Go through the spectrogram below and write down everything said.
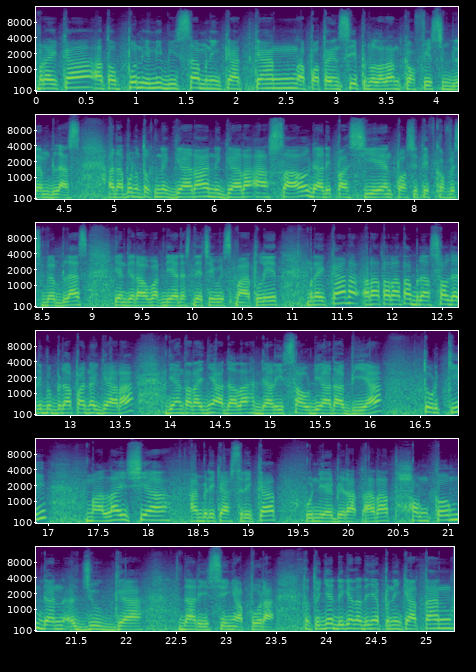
mereka ataupun ini bisa meningkatkan potensi penularan COVID-19. Adapun untuk negara-negara asal dari pasien positif COVID-19 yang dirawat di RSDC Wisma Atlet, mereka rata-rata berasal dari beberapa negara, di antaranya adalah dari Saudi Arabia, Turki, Malaysia, Amerika Serikat, Uni Emirat Arab, Hong Kong, dan juga dari Singapura. Tentunya dengan adanya peningkatan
